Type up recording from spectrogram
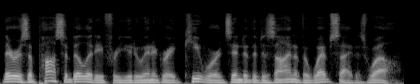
there is a possibility for you to integrate keywords into the design of the website as well.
